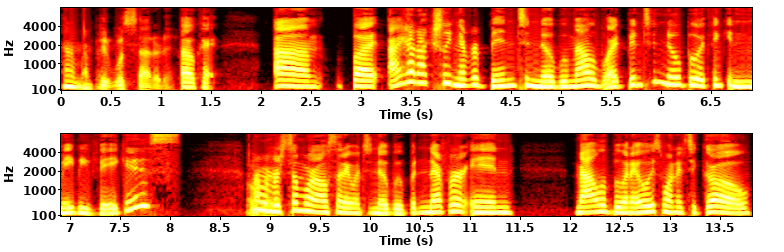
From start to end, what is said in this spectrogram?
I don't remember. It was Saturday. Okay. Um, but I had actually never been to Nobu Malibu. I'd been to Nobu, I think in maybe Vegas. I don't remember somewhere else that I went to Nobu, but never in Malibu. And I always wanted to go.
